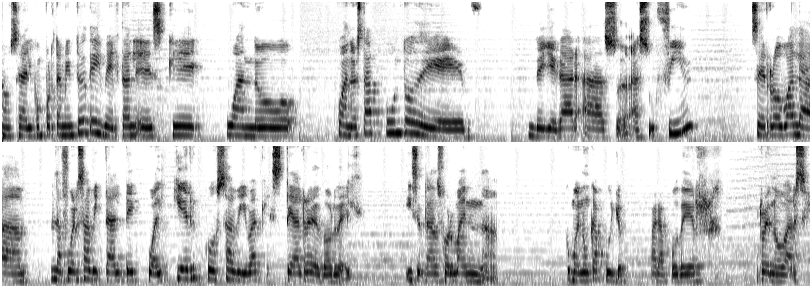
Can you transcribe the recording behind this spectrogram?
O sea, el comportamiento de Ibeltal es que cuando, cuando está a punto de, de llegar a a su fin, se roba la, fuerza vital de cualquier cosa viva que esté alrededor de él y se transforma en como en un capullo para poder renovarse.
